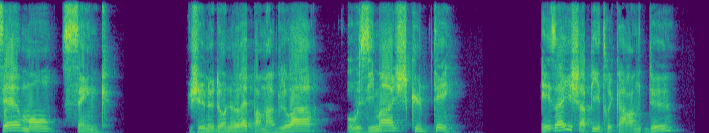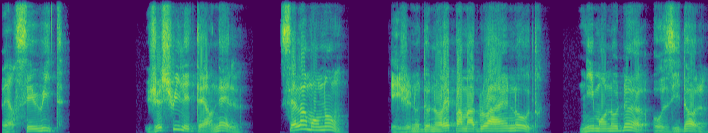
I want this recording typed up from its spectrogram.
Sermon 5 Je ne donnerai pas ma gloire aux images sculptées. Ésaïe chapitre 42, verset 8 Je suis l'Éternel, c'est là mon nom, et je ne donnerai pas ma gloire à un autre, ni mon honneur aux idoles.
